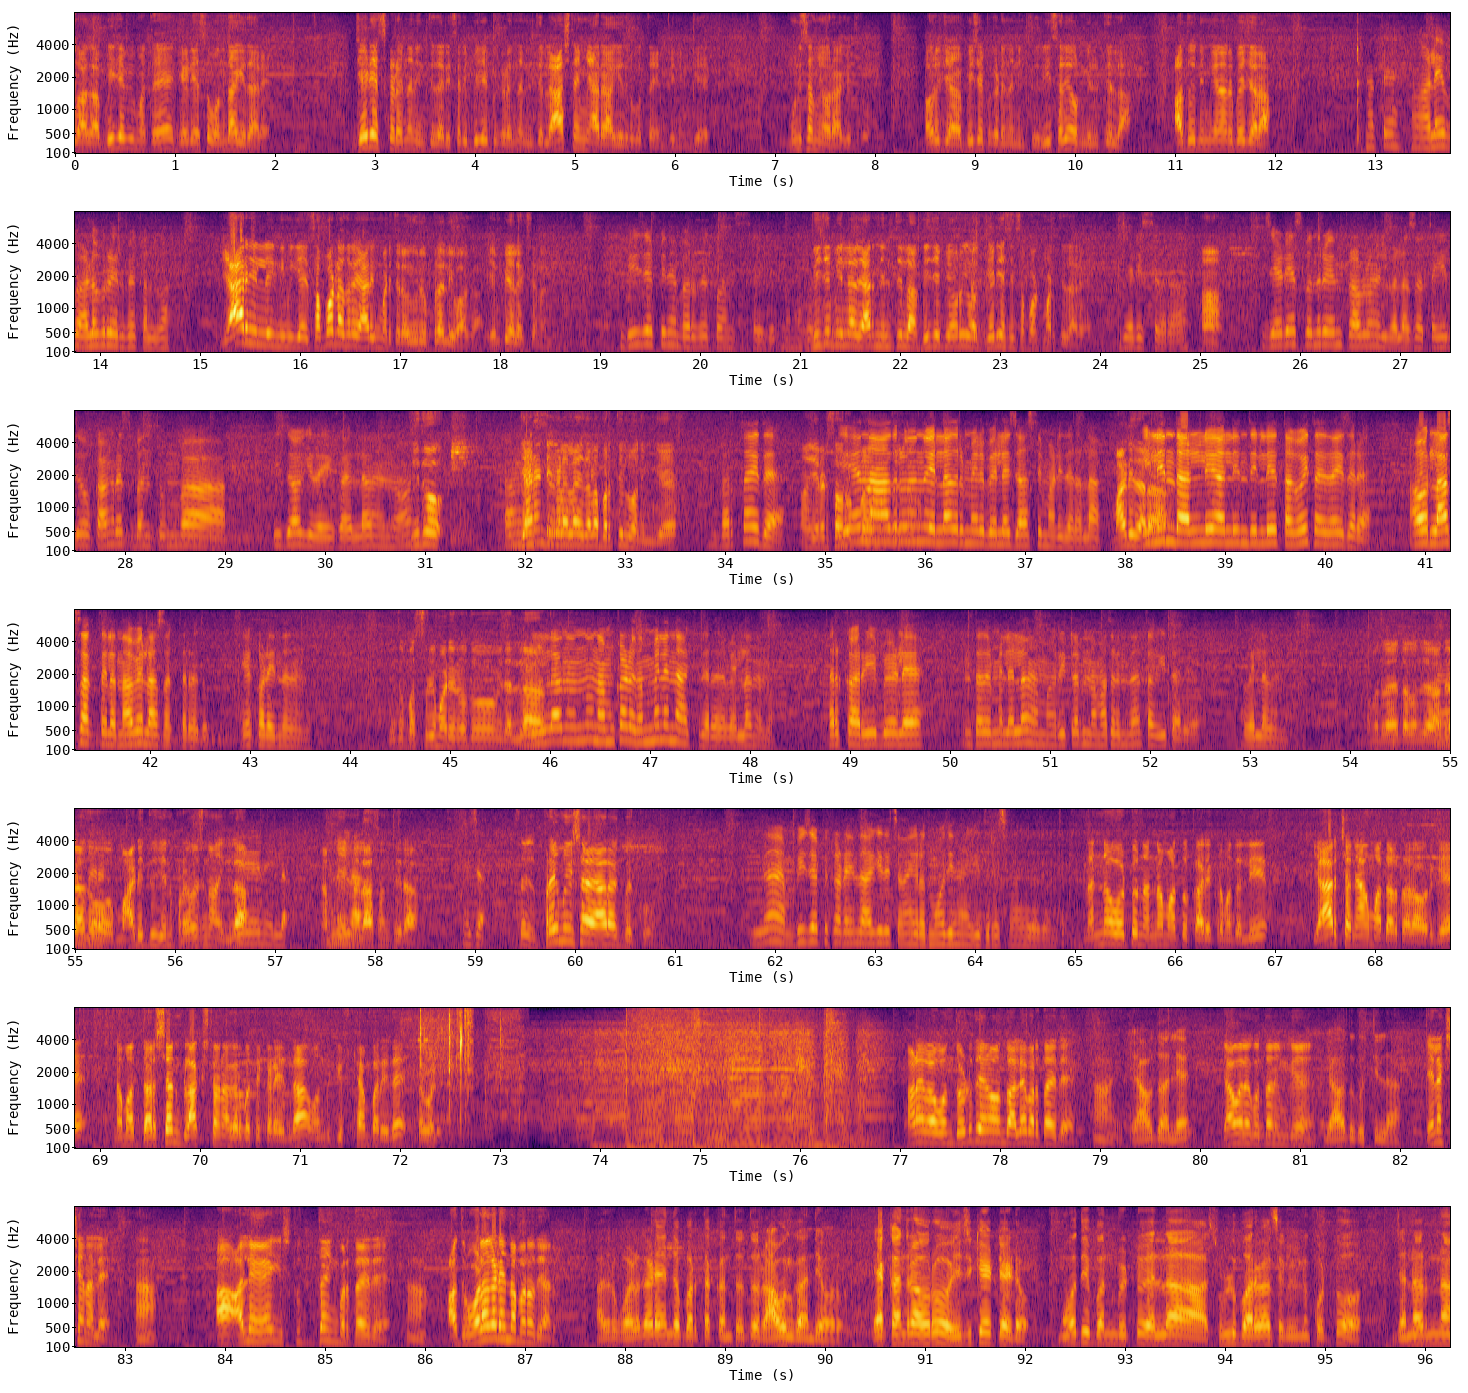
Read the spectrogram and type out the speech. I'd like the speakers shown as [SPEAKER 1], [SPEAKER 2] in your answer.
[SPEAKER 1] ಇವಾಗ B J P ಮತ್ತು J D S ಒಂದಾಗಿದ್ದಾರೆ. ಜೆ ಡಿ ಎಸ್ ಕಡೆಯಿಂದ ನಿಂತಿದ್ದಾರೆ. ಸರಿ ಬಿ ಜೆ ಪಿ ಕಡೆಯಿಂದ ನಿಂತಿಲ್ಲ ಲಾಸ್ಟ್ ಟೈಮ್ ಯಾರು ಆಗಿದ್ರು ಗೊತ್ತಾ ಎಂ ಪಿ ನಿಮಗೆ? ಮುನಿಸ್ವಾಮಿ ಅವರು ಆಗಿದ್ರು. ಅವರು ಜ ಬಿ ಜೆ ಪಿ ಕಡೆಯಿಂದ ನಿಂತಿದ್ರು. ಈ ಸರಿ ಅವ್ರು ನಿಲ್ತಿಲ್ಲ. ಅದು ನಿಮ್ಗೆ ಏನಾದ್ರು ಬೇಜಾರಾ?
[SPEAKER 2] ಮತ್ತೆ ಹಳೆ ಹಳಬರು ಇರಬೇಕಲ್ವಾ?
[SPEAKER 1] ಯಾರು ಇಲ್ಲಿ ನಿಮಗೆ ಸಪೋರ್ಟ್ ಅಂದರೆ ಯಾರಿಗೆ ಮಾಡ್ತೀರಾ ಇವರಿಬ್ಬರಲ್ಲಿ ಇವಾಗ ಎಂ ಪಿ ಎಲೆಕ್ಷನಲ್ಲಿ
[SPEAKER 2] ಬಿ ಜೆ ಪಿನೇ ಬರಬೇಕು ಅನಿಸ್ತಾ ಇದೆ ನಮಗೆ
[SPEAKER 1] ಬಿ ಜೆ ಪಿ ಇಲ್ಲ ಯಾರು ನಿಲ್ತಿಲ್ಲ. ಬಿ ಜೆ ಪಿ ಅವರು ಇವಾಗ ಜೆ ಡಿ ಎಸ್ಗೆ ಸಪೋರ್ಟ್ ಮಾಡ್ತಿದ್ದಾರೆ.
[SPEAKER 2] ಜೆ ಡಿ ಎಸ್ ಅವರ?
[SPEAKER 1] ಹಾಂ.
[SPEAKER 2] ಜೆ ಡಿ ಎಸ್ ಬಂದರೂ ಏನು ಪ್ರಾಬ್ಲಮ್ ಇಲ್ವಲ್ಲ ಸತ್ತ ಇದು ಕಾಂಗ್ರೆಸ್ ಬಂದು ತುಂಬ ಇದಾಗಿದೆ ಈಗ ಎಲ್ಲಾನು
[SPEAKER 1] ಇದು ಗ್ಯಾರಂಟಿಗಳೆಲ್ಲ ಇದೆಲ್ಲ ಬರ್ತಿಲ್ವಾ ನಿಮಗೆ?
[SPEAKER 2] ಬರ್ತಾ ಇದೆ.
[SPEAKER 1] ಎರಡು ಸಾವಿರ
[SPEAKER 2] ಏನಾದ್ರೂ ಎಲ್ಲದ್ರ ಮೇಲೆ ಬೆಲೆ ಜಾಸ್ತಿ ಮಾಡಿದಾರಲ್ಲ?
[SPEAKER 1] ಮಾಡಿದಾರ?
[SPEAKER 2] ಇಲ್ಲಿಂದ ಅಲ್ಲಿ ಅಲ್ಲಿಂದ ಇಲ್ಲಿ ತಗೋಯ್ತಾ ಇದ್ದಾರೆ. ಅವ್ರು ಲಾಸ್ ಆಗ್ತಾ ಇಲ್ಲ ನಾವೇ ಲಾಸ್ ಆಗ್ತಾ ಇರೋದು ಈ ಕಡೆಯಿಂದ
[SPEAKER 1] ಇದು ಬಸ್ ಫ್ರೀ ಮಾಡಿರೋದು ಇದೆಲ್ಲ
[SPEAKER 2] ಎಲ್ಲಾನು ನಮ್ಮ ಕಡೆ ನಮ್ಮ ಮೇಲೇನೆ ಹಾಕಿದ್ದಾರೆ ಅವೆಲ್ಲನೂ ತರಕಾರಿ ಬೇಳೆ ಇಂಥದ್ರ ಮೇಲೆಲ್ಲ ನಮ್ಮ ರಿಟರ್ನ್ ನಮ್ಮ ಹತ್ರದಿಂದ ತೆಗಿತಾರೆ ಅವೆಲ್ಲನೂ
[SPEAKER 1] ನಮ್ಮ ಹತ್ರ ತಗೊಂಡ್ರೆ ಅಂದ್ರೆ ಅದು ಮಾಡಿದ್ದು ಏನು ಪ್ರಯೋಜನ ಇಲ್ಲ.
[SPEAKER 2] ಏನಿಲ್ಲ.
[SPEAKER 1] ನಮ್ಗೆ ಲಾಸ್ ಅಂತೀರಾ?
[SPEAKER 2] ನಿಜ.
[SPEAKER 1] ಸರಿ ಪ್ರೈಮ್ ಮಿನಿಸ್ಟರ್ ಯಾರಾಗಬೇಕು?
[SPEAKER 2] ಈಗ ಬಿ ಜೆ ಪಿ ಕಡೆಯಿಂದ ಆಗಿದೆ ಚೆನ್ನಾಗಿರೋದು ಮೋದಿನೇ ಆಗಿದ್ರೆ ಚೆನ್ನಾಗಿರೋದು ಅಂತ.
[SPEAKER 1] ನನ್ನ ಒಟ್ಟು ನನ್ನ ಮಾತು ಕಾರ್ಯಕ್ರಮದಲ್ಲಿ ಯಾರು ಚೆನ್ನಾಗಿ ಮಾತಾಡ್ತಾರೋ ಅವ್ರಿಗೆ ನಮ್ಮ ದರ್ಶನ್ ಬ್ಲಾಕ್ ಸ್ಟೋನ್ ಅಗರಬತ್ತಿ ಕಡೆಯಿಂದ ಒಂದು ಗಿಫ್ಟ್ ಹ್ಯಾಂಪರ್ ಇದೆ ತಗೊಳ್ಳಿ. ಅಣ್ಣ ಇವಾಗ ಒಂದು ದೊಡ್ಡದೇನೋ ಒಂದು ಅಲೆ ಬರ್ತಾ ಇದೆ.
[SPEAKER 3] ಹಾಂ ಯಾವುದು ಅಲೆ?
[SPEAKER 1] ಯಾವ ಅಲೆ ಗೊತ್ತಾ ನಿಮಗೆ?
[SPEAKER 3] ಯಾವುದು ಗೊತ್ತಿಲ್ಲ.
[SPEAKER 1] ಎಲೆಕ್ಷನ್ ಅಲೆ.
[SPEAKER 3] ಹಾಂ.
[SPEAKER 1] ಆ ಅಲೆ ಇಷ್ಟುದ್ದ ಹಿಂಗೆ ಬರ್ತಾ ಇದೆ.
[SPEAKER 3] ಹಾಂ.
[SPEAKER 1] ಅದ್ರ ಒಳಗಡೆಯಿಂದ ಬರೋದು ಯಾರು?
[SPEAKER 3] ಅದ್ರ ಒಳಗಡೆಯಿಂದ ಬರ್ತಕ್ಕಂಥದ್ದು ರಾಹುಲ್ ಗಾಂಧಿ ಅವರು. ಯಾಕಂದ್ರೆ ಅವರು ಎಜುಕೇಟೆಡು. ಮೋದಿ ಬಂದ್ಬಿಟ್ಟು ಎಲ್ಲ ಸುಳ್ಳು ಭರವಸೆಗಳನ್ನ ಕೊಟ್ಟು ಜನರನ್ನ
